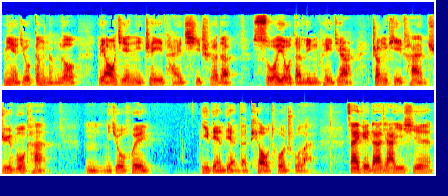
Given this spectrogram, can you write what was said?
你也就更能够。了解你这一台汽车的所有的零配件整体看、局部看，嗯，你就会一点点的跳脱出来。再给大家一些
